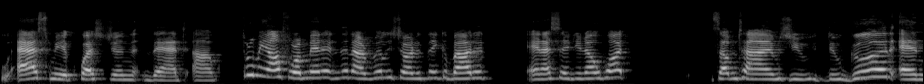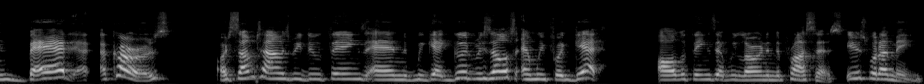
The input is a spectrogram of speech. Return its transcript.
who asked me a question that uh, threw me off for a minute, and then I really started to think about it. And I said, you know what? Sometimes you do good and bad occurs, or sometimes we do things and we get good results and we forget all the things that we learned in the process. Here's what I mean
